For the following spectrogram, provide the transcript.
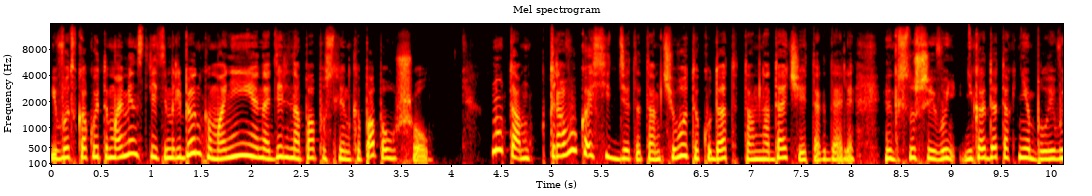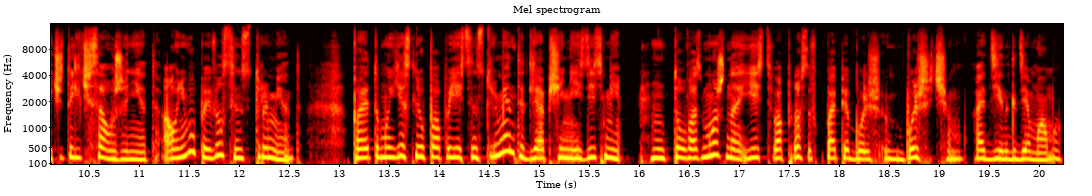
И вот в какой-то момент с третьим ребенком они надели на папу слинг, и папа ушел. ну, там, траву косить где-то, там, чего-то, куда-то там на даче и так далее. Я говорю, слушай, его никогда так не было, его 4 часа уже нет, а у него появился инструмент. Поэтому, если у папы есть инструменты для общения с детьми, то, возможно, есть вопросов к папе больше, больше чем один, где мама.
